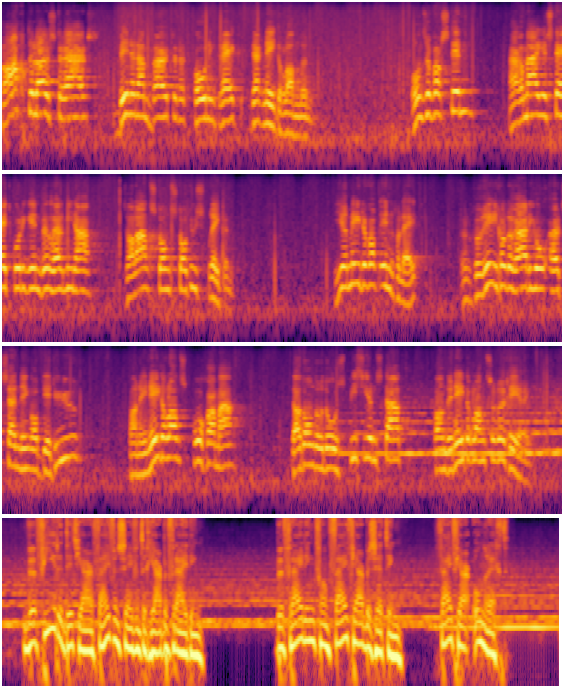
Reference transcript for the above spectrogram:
Geachte luisteraars, binnen en buiten het Koninkrijk der Nederlanden. Onze vorstin, Hare Majesteit Koningin Wilhelmina, zal aanstonds tot u spreken. Hiermede wordt ingeleid een geregelde radio-uitzending op dit uur van een Nederlands programma dat onder de auspiciën staat van de Nederlandse regering. We vieren dit jaar 75 jaar bevrijding. Bevrijding van vijf jaar bezetting, vijf jaar onrecht.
